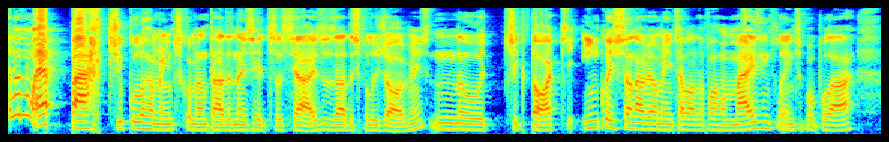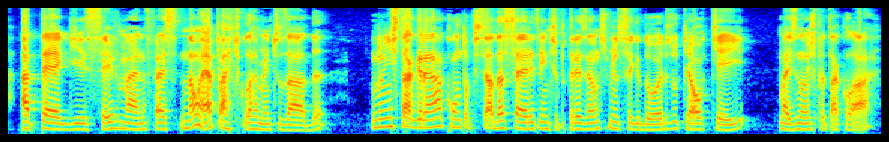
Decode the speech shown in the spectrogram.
ela não é particularmente comentada nas redes sociais usadas pelos jovens. No TikTok, inquestionavelmente a plataforma mais influente e popular, a tag Save Manifest não é particularmente usada. No Instagram, a conta oficial da série tem tipo 300 mil seguidores, o que é ok, mas não espetacular.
